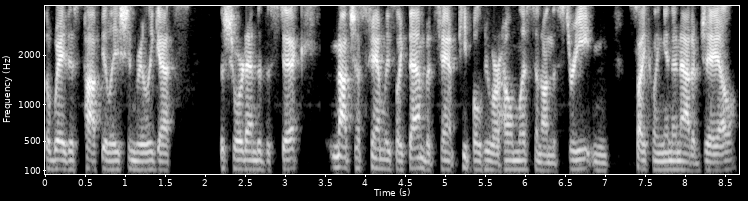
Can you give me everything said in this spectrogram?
the way this population really gets the short end of the stick. Not just families like them but fam- people who are homeless and on the street and cycling in and out of jail.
